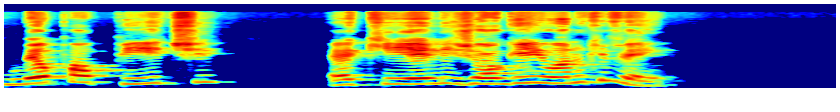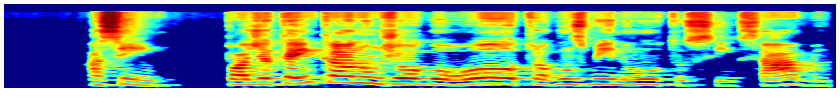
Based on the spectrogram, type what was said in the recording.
meu palpite é que ele jogue o ano que vem. Assim, pode até entrar num jogo ou outro, alguns minutos, sim, sabe?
